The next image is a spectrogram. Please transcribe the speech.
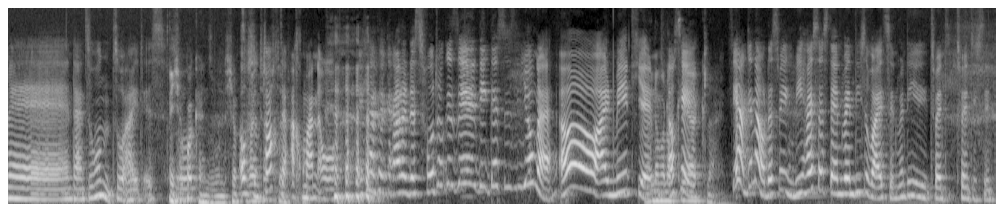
Wenn dein Sohn so alt ist. Ich so. habe gar keinen Sohn. Ich habe Oh, so eine Tochter. Ach Mann, oh. Ich hatte gerade das Foto gesehen. Das ist ein Junge. Oh, ein Mädchen. Bin aber noch okay. sehr klein. Ja, genau, deswegen. Wie heißt das denn, wenn die so weit sind, wenn die 20, 20 sind?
